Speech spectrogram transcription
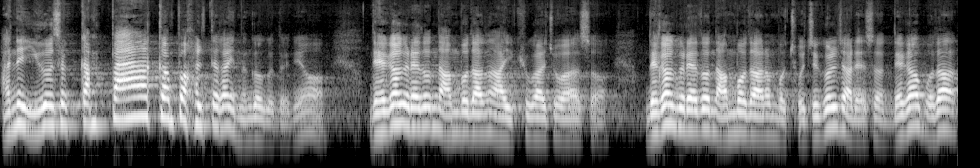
아, 근데 이것을 깜빡깜빡 할 때가 있는 거거든요. 내가 그래도 남보다는 IQ가 좋아서 내가 그래도 남보다는 뭐 조직을 잘해서 내가 보다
